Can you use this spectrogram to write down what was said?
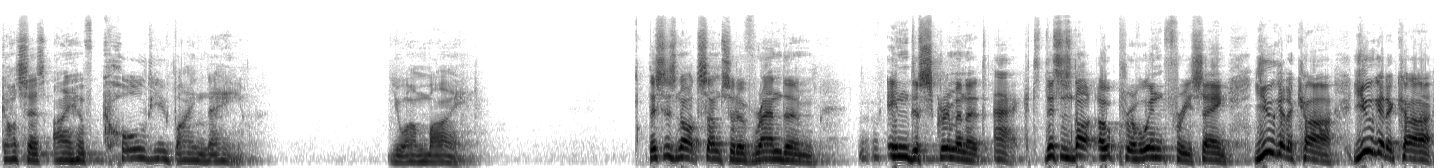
God says, I have called you by name. You are mine. This is not some sort of random, indiscriminate act. This is not Oprah Winfrey saying, You get a car, you get a car,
